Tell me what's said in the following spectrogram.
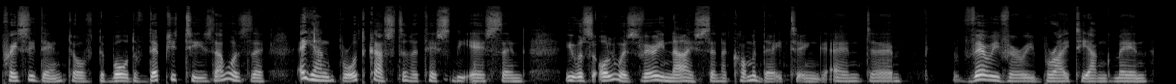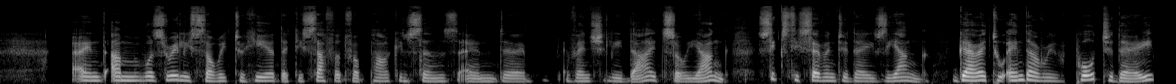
president of the Board of Deputies, I was a, a young broadcaster at SBS, and he was always very nice and accommodating and um, very, very bright young man. And I um, was really sorry to hear that he suffered from Parkinson's and uh, eventually died so young. 67 today is young. Gareth, to end our report today,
